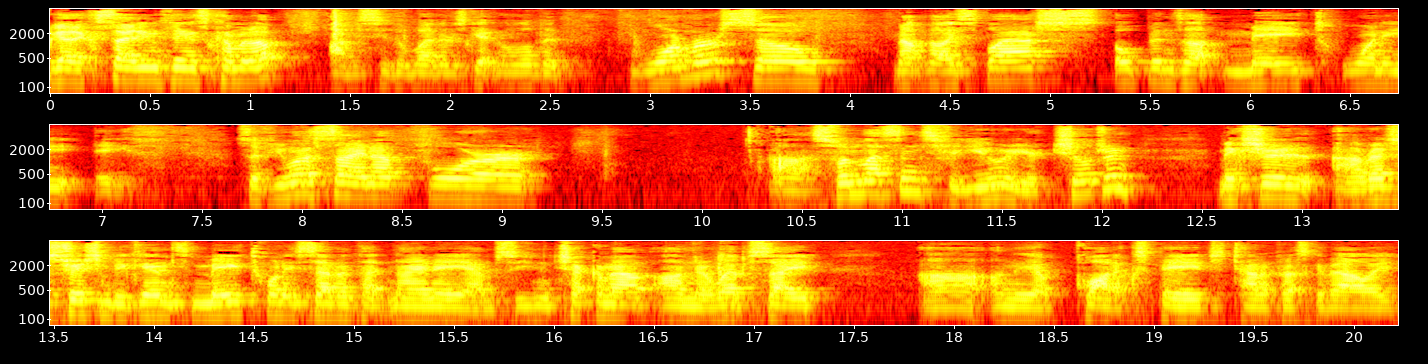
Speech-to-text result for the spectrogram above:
We got exciting things coming up. Obviously, the weather's getting a little bit warmer, so Mountain Valley Splash opens up May 28th. So if you want to sign up for uh, swim lessons for you or your children, make sure uh, registration begins May 27th at 9 a.m. So you can check them out on their website, uh, on the aquatics page, Town of Prescott Valley,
